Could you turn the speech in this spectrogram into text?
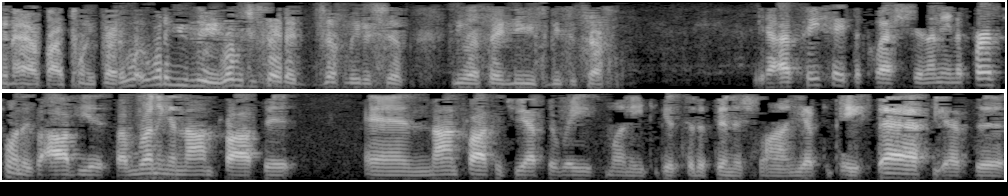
in half by 2030? What, what do you need? What would you say that Just Leadership USA needs to be successful? Yeah, I appreciate the question. I mean, the first one is obvious. I'm running a nonprofit, and nonprofits, you have to raise money to get to the finish line. You have to pay staff. You have to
